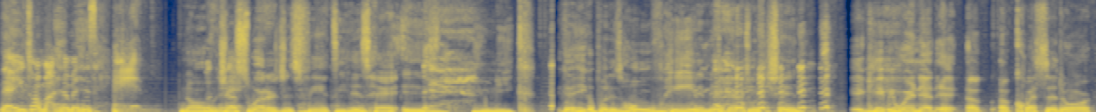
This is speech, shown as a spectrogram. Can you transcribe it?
now you talking about him and his hat. No, What's but your that? sweater's just fancy. His hat is unique. He could, he could put his whole head in there down to his chin. He be wearing that uh, uh, Equestador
